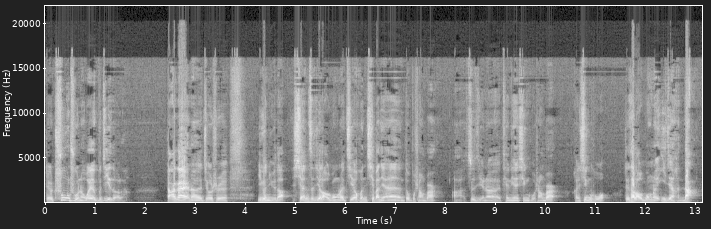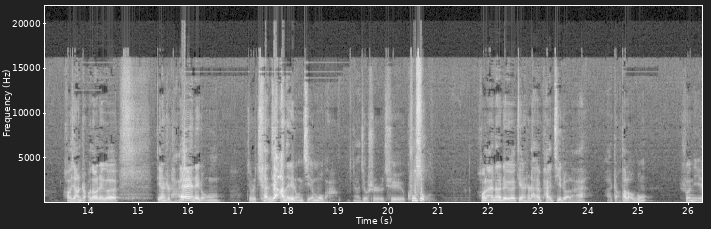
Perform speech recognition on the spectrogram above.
这个出处呢，我也不记得了。大概呢，就是一个女的嫌自己老公呢结婚七八年都不上班啊，自己呢天天辛苦上班，很辛苦，对她老公呢意见很大，好像找到这个电视台那种就是劝架的那种节目吧，啊，就是去哭诉。后来呢，这个电视台派记者来啊找她老公，说你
